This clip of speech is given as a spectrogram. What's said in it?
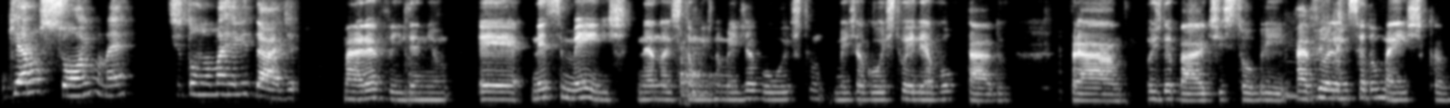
o que era um sonho, né, se tornou uma realidade. Maravilha, Nil. É, nesse mês, né, nós estamos no mês de agosto. O mês de agosto ele é voltado para os debates sobre a violência doméstica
